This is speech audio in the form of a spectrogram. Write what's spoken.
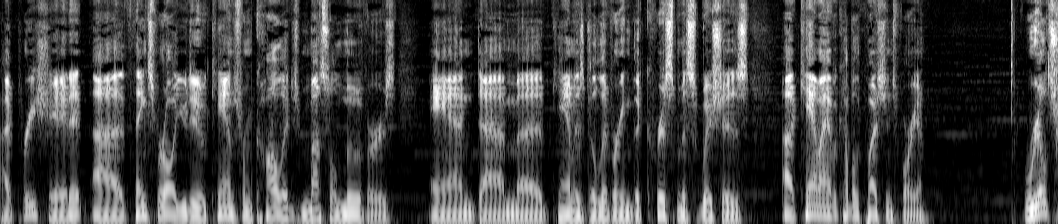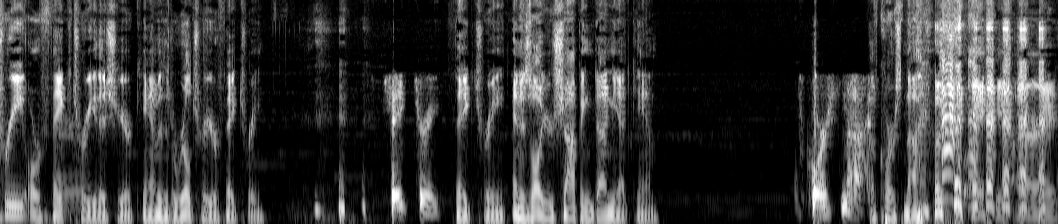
I appreciate it. Uh, thanks for all you do. Cam's from College Muscle Movers, and um, uh, Cam is delivering the Christmas wishes. Uh, Cam, I have a couple of questions for you. Real tree or fake tree this year? Cam, is it a real tree or fake tree? Fake tree. Fake tree. And is all your shopping done yet, Cam? Of course not. Of course not. okay, all right.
